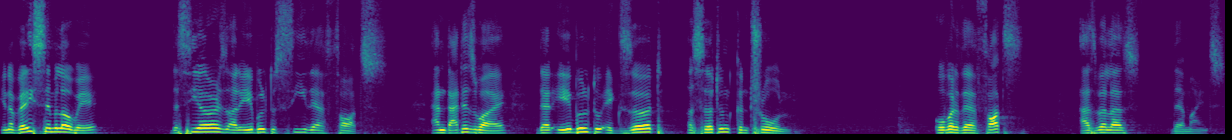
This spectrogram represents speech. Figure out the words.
In a very similar way, the seers are able to see their thoughts. And that is why they're able to exert a certain control over their thoughts as well as their minds.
